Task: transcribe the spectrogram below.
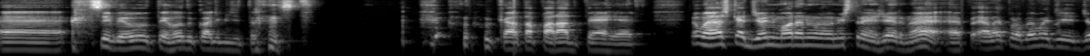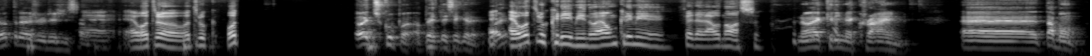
É... CBU, o terror do Código de Trânsito. o carro tá parado, PRF. Não, mas acho que a Dione mora no, no estrangeiro, não é? É- Ela é problema de, de outra jurisdição. É outro, outro, outro Oi, desculpa, apertei sem querer. Oi? é outro crime, não é um crime federal nosso. Não é crime, é crime. É, tá bom.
